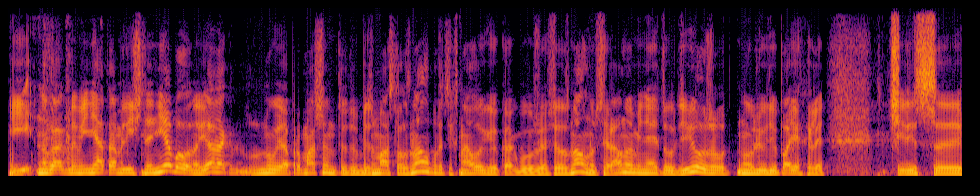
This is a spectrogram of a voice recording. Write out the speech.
И, ну, как бы меня там лично не было, но я так, ну, я про машину эту без масла знал, про технологию как бы уже все знал, но все равно меня это удивило уже, вот, ну, люди поехали через э,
